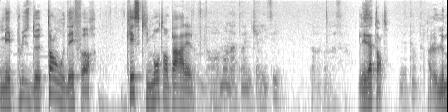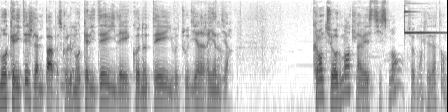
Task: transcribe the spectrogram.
mets plus de temps ou d'efforts, qu'est-ce qui monte en parallèle? Normalement, on attend une qualité Les attentes. Le mot qualité, je l'aime pas, parce que le mot qualité, il est connoté, il veut tout dire et rien dire. Quand tu augmentes l'investissement, tu augmentes les attentes.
